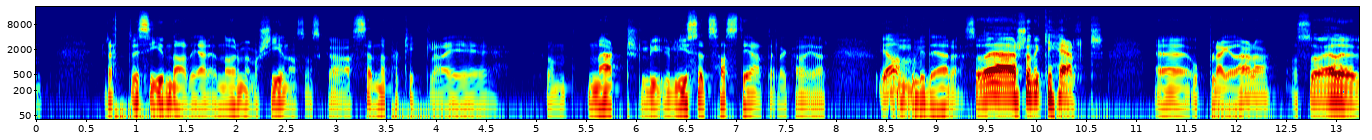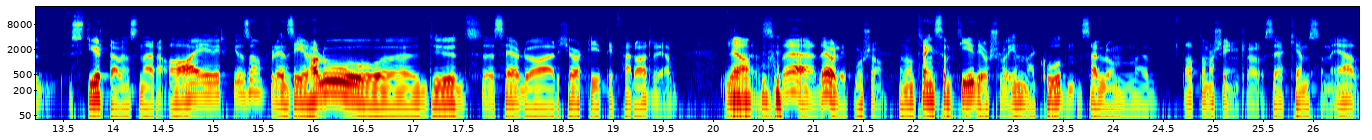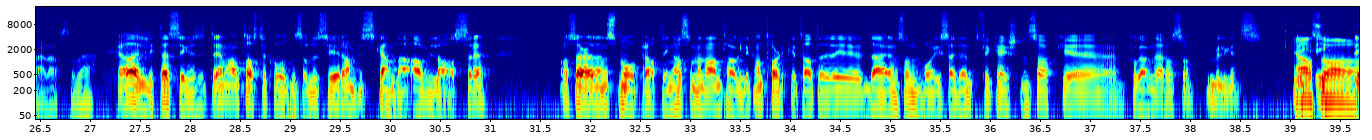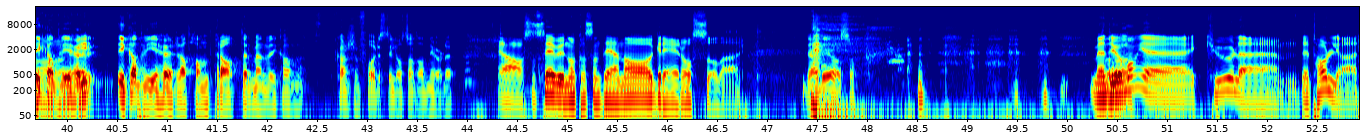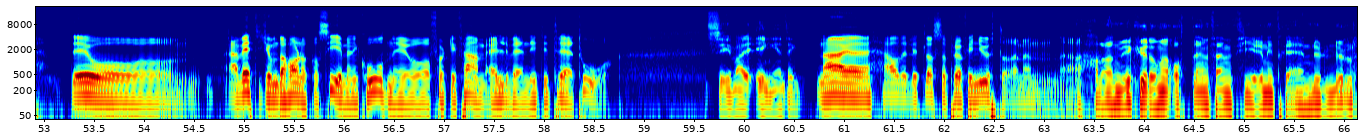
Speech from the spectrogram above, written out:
rett ved siden av de her enorme maskinene som skal sende partikler i sånn nært ly lysets hastighet, eller hva de gjør, Ja, og kollidere. Så det, jeg skjønner ikke helt eh, opplegget der, da. Og så er det styrt av en sånn her AI, virker det som, fordi den sier 'hallo, dude, ser du har kjørt hit i Ferrarien'. Ja. Eh, Så det, det er jo litt morsomt. Men han trenger samtidig å slå inn den koden, selv om eh, datamaskinen klarer å se hvem som er der. Da. Så det, ja, det er litt av et sikkerhetssystem. Han taster koden, som du sier. Han blir skanna av lasere. Og så er det den småpratinga som en antagelig kan tolke til at det, det er en sånn voice identification-sak eh, på gang der også, muligens. Ja, altså- ik- ikke, at vi hører, ikke at vi hører at han prater, men vi kan kanskje forestille oss at han gjør det. ja, så ser vi noe sånn DNA-greier også der. Ja, det også. Men det er jo mange kule detaljer her. Det er jo Jeg vet ikke om det har noe å si, men koden er jo 4511932. Sier meg ingenting. Nei, jeg hadde litt lyst til å prøve å finne ut av det, men ja. Hadde vært mye kulere med 815-493-00.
